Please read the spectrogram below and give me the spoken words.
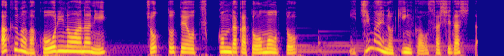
悪魔は氷の穴にちょっと手を突っ込んだかと思うと、一枚の金貨を差し出した。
